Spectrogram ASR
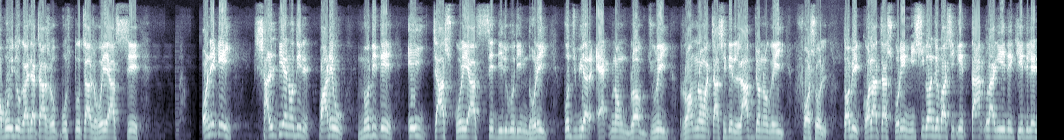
অবৈধ গাঁজা চাষ ও পোস্ত চাষ হয়ে আসছে। অনেকেই শালটিয়া নদীর পাড়েও নদীতে এই চাষ করে আসছে দীর্ঘদিন ধরেই। কোচবিহার এক নং ব্লক জুড়েই রমরমা চাষিদের লাভজনক এই ফসল। তবে কলা চাষ করে নিশিগঞ্জবাসীকে তাক লাগিয়ে দেখিয়ে দিলেন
